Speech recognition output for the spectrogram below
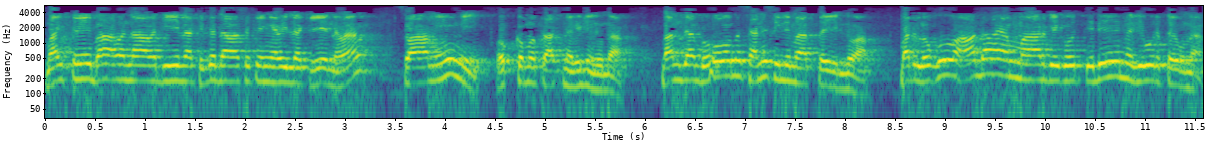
මෛත්‍රී භාවනාව දීලා ටික දවසකින් ඇවිල්ලා කියනවා ස්වාමීනි ඔක්කොම ප්‍රශ්න විසඳුණා. මම දැන් බොහෝම සැනසෙලිමත් ඉන්නවා. මට ලොකු ආදායම් මාර්ගයකොත් ඉදීම විවෘත වුණා.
